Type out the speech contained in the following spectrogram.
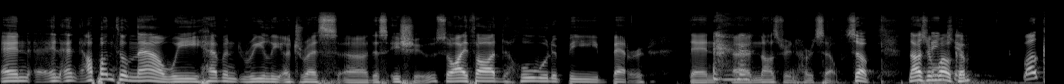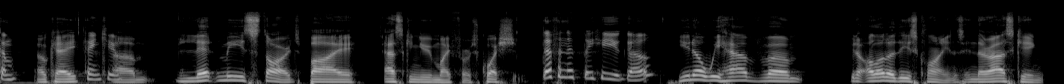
and, and and up until now, we haven't really addressed uh, this issue. So I thought, who would it be better than uh, Nazrin herself? So Nazrin, Thank you. welcome. Welcome. Okay. Thank you. Um, let me start by asking you my first question. Definitely, here you go. You know, we have um, you know a lot of these clients, and they're asking,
